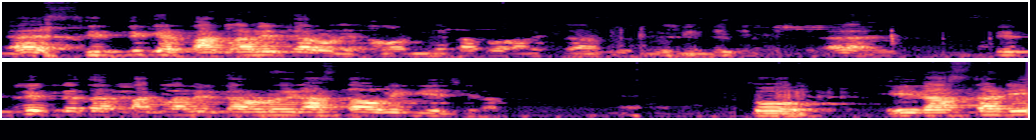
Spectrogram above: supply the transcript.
হ্যাঁ সিদ্দিকের পাগলামির কারণে। আমার নেতা তো আরেকটা সিদ্দিক নেতার পাগলামির কারণে ওই রাস্তাও আমি গিয়েছিলাম। তো এই রাস্তাটি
